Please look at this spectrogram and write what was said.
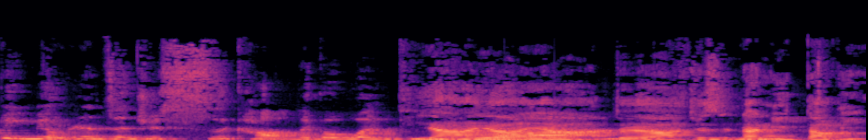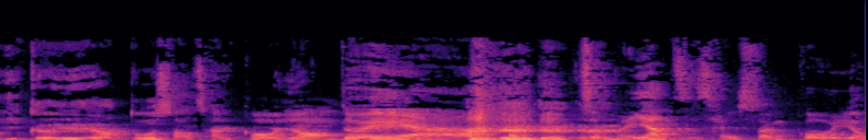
并没有认真去思考那个问题。呀呀呀，对啊，就是那你到底一个月要多少才够用？对呀、啊，对对对对，怎么样子才算够用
